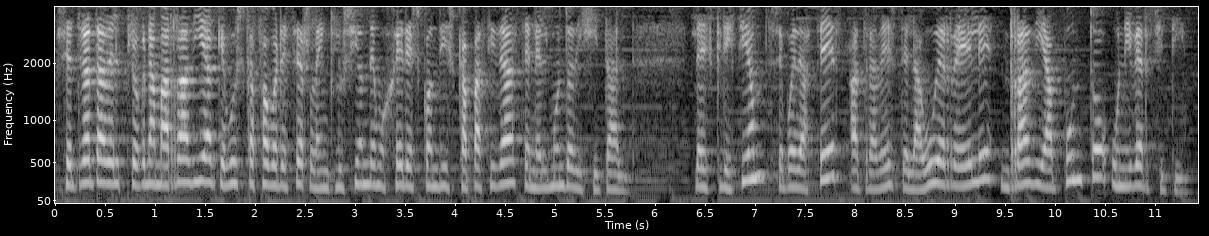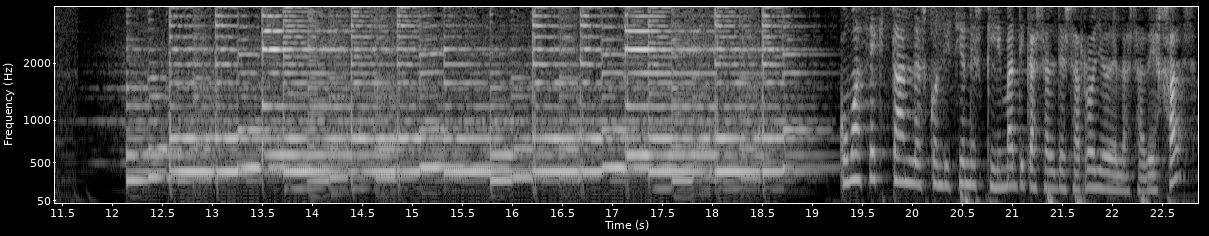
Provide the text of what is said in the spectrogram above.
Se trata del programa Radia que busca favorecer la inclusión de mujeres con discapacidad en el mundo digital la inscripción se puede hacer a través de la URL radia.university. ¿Cómo afectan las condiciones climáticas al desarrollo de las abejas?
